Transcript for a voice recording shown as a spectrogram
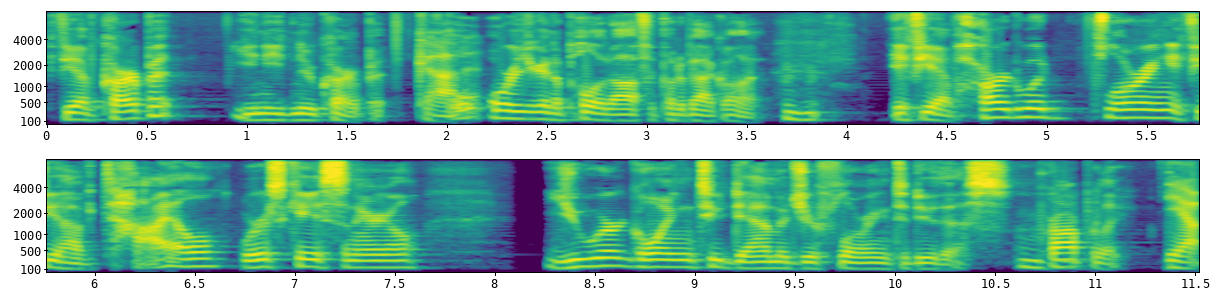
if you have carpet, you need new carpet. Got or, it. or you're going to pull it off and put it back on. Mm-hmm. If you have hardwood flooring, if you have tile, worst case scenario, you are going to damage your flooring to do this mm-hmm. properly. Yeah.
